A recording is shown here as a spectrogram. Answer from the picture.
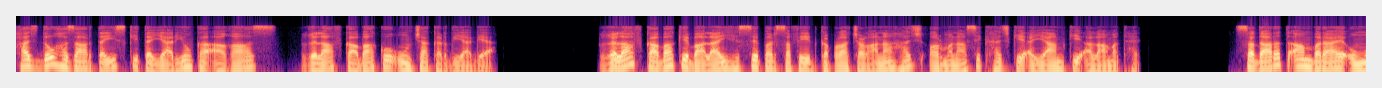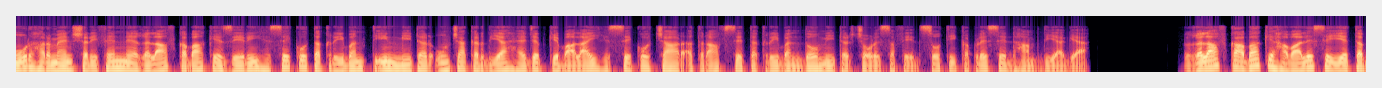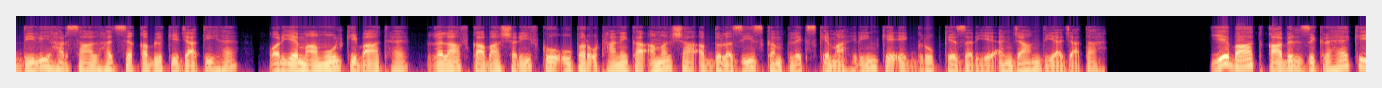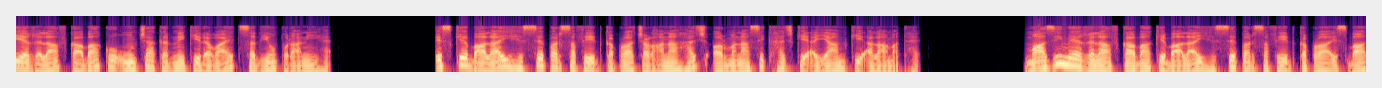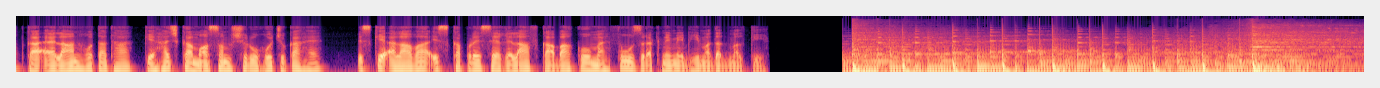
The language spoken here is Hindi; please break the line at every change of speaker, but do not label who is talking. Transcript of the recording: हज 2023 की तैयारियों का आगाज़ गिलाफ काबा को ऊँचा कर दिया गया। गिलाफ काबा के बालाई हिस्से पर सफ़ेद कपड़ा चढ़ाना हज और मनासिक हज के अयाम की अलामत है। सदारत आम बराए उमूर हरमैन शरीफेन ने गिलाफ कबा के जेरी हिस्से को तकरीबन तीन मीटर ऊँचा कर दिया है, जबकि बालाई हिस्से को चार अतराफ से तकरीबन दो मीटर चौड़े सफ़ेद सोती कपड़े से ढांप दिया गया। गिलाफ काबा के हवाले से ये तब्दीली हर साल हज से कबल की जाती है और ये मामूल की बात है, गिलाफ काबा शरीफ को ऊपर उठाने का अमल शाह अब्दुल अज़ीज़ कम्प्लेक्स के माहरीन के एक ग्रुप के ज़रिए अंजाम दिया जाता है। ये बात काबिल ज़िक्र है कि यह गिलाफ काबा को ऊँचा करने की रवायत सदियों पुरानी है। इसके बालाई हिस्से पर सफ़ेद कपड़ा चढ़ाना हज और मनासिक हज के अयाम की अलामत है। माजी में गिलाफ काबा के बालाई हिस्से पर सफ़ेद कपड़ा इस बात का ऐलान होता था कि हज का मौसम शुरू हो चुका है इसके अलावा इस कपड़े से गिलाफ काबा को महफूज रखने में भी मदद मिलती।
